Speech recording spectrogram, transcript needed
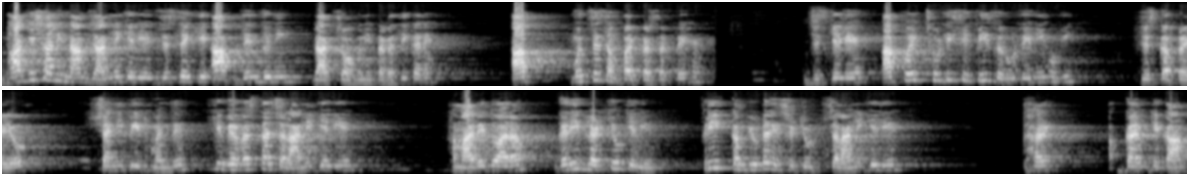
भाग्यशाली नाम जानने के लिए, जिससे कि आप दिन दुनी रात चौगुनी प्रगति करें। आप मुझसे संपर्क कर सकते हैं, जिसके लिए आपको एक छोटी सी फ़ीस ज़रूर देनी होगी, जिसका प्रयोग शनिपीठ मंदिर की व्यवस्था चलाने के लिए, हमारे द्वारा गरीब लड़कियों के लिए, फ्री कंप्यूटर इंस्टीट्यूट चलाने के लिए धर्म कर्म के काम,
